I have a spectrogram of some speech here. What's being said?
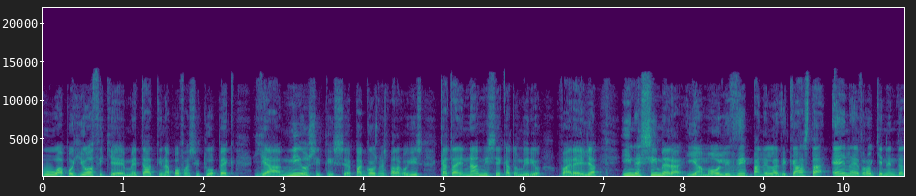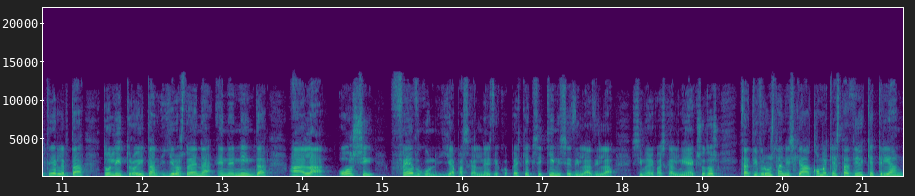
που απογειώθηκε μετά την απόφαση του ΟΠΕΚ για μείωση της παγκόσμιας παραγωγής κατά 1,5 εκατομμύριο βαρέλια. Είναι σήμερα η αμόλυβδη πανελλαδικά στα 1 ευρώ και 93 λεπτά το λίτρο. Ήταν γύρω στο 1,90, αλλά όσοι φεύγουν για πασχαλινές διακοπές και ξεκίνησε δηλαδή σήμερα η πασχαλινή έξοδος, θα τη βρουν στα νησιά ακόμα και στα 2 και 30.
